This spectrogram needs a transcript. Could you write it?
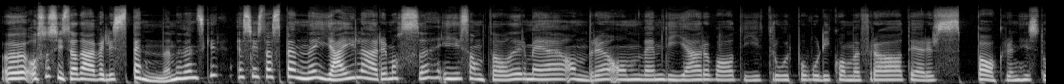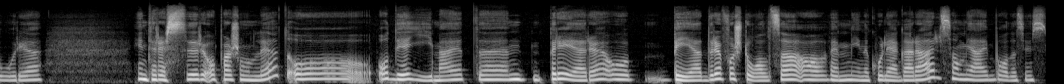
og så syns jeg det er veldig spennende med mennesker. Jeg synes det er spennende. Jeg lærer masse i samtaler med andre om hvem de er, og hva de tror på, hvor de kommer fra, deres bakgrunn, historie interesser og personlighet. Og, og det gir meg et, en bredere og bedre forståelse av hvem mine kollegaer er, som jeg både syns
